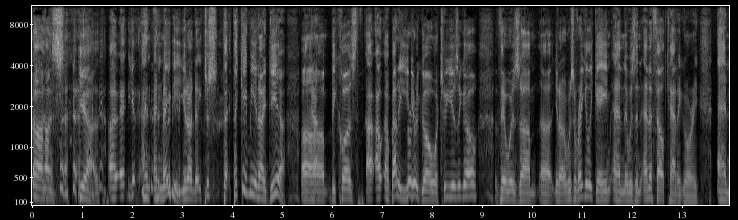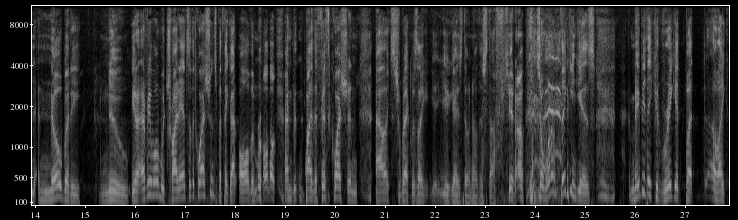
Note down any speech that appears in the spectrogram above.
uh, yeah, uh, and and maybe you know they just that, that gave me an idea um, because uh, uh, about a year ago or two years ago there was um, uh, you know it was a regular game and there was an NFL category and nobody knew. You know everyone would try to answer the questions but they got all of them wrong. And by the fifth question alex trebek was like you guys don't know this stuff you know? So what i'm thinking is maybe they could rig it but uh, like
